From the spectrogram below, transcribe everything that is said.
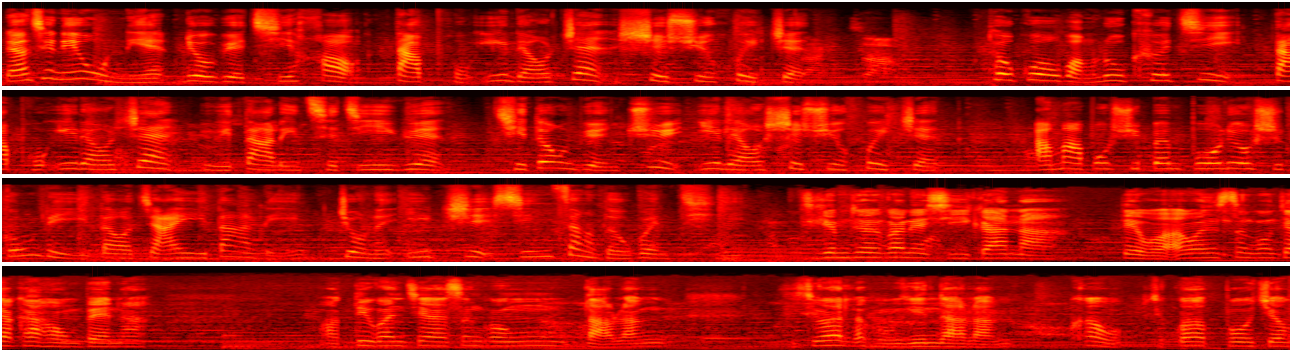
两千零五年六月七号，大埔医疗站视讯会诊。透过网络科技，大埔医疗站与大林慈济医院启动远距医疗视讯会诊。阿妈不需奔波六十公里到嘉义大林，就能医治心脏的问题。减少阮的时间啊，对哇，啊，阮算讲遮较方便啊。哦，对阮遮算讲老人，至少附近老人较有一寡保障。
